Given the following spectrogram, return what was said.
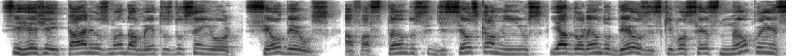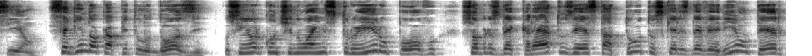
se rejeitarem os mandamentos do Senhor, seu Deus, afastando-se de seus caminhos e adorando deuses que vocês não conheciam. Seguindo ao capítulo 12, o Senhor continua a instruir o povo sobre os decretos e estatutos que eles deveriam ter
